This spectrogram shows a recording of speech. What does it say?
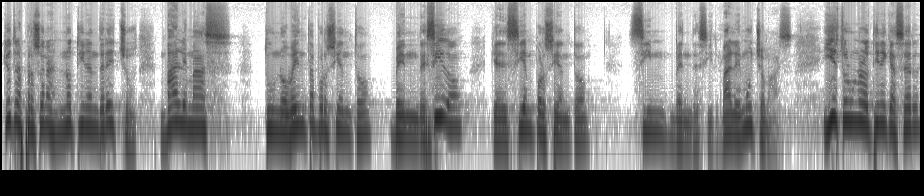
que otras personas no tienen derechos. Vale más tu 90% bendecido que el 100% sin bendecir. Vale mucho más. Y esto uno lo tiene que hacer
